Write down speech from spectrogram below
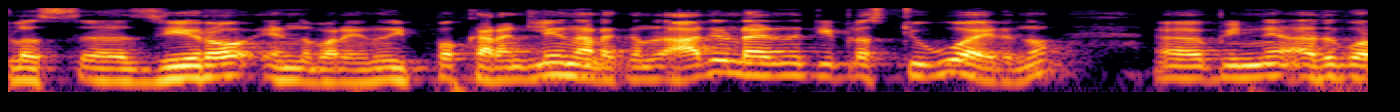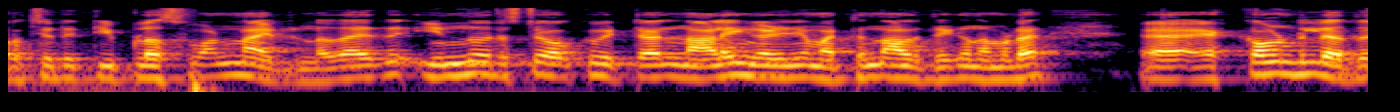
പ്ലസ് സീറോ എന്ന് പറയുന്നത്. ഇപ്പോൾ കറന്റ്ലി നടക്കുന്നത് ആദ്യം ഉണ്ടായിരുന്നത് ടി പ്ലസ് ടു ആയിരുന്നു. പിന്നെ അത് കുറച്ചിട്ട് ടി പ്ലസ് വൺ ആയിട്ടുണ്ട്. അതായത് ഇന്ന് ഒരു സ്റ്റോക്ക് വിറ്റാൽ നാളെയും കഴിഞ്ഞ് മറ്റന്നാളത്തേക്ക് നമ്മുടെ അക്കൗണ്ടിൽ അത്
